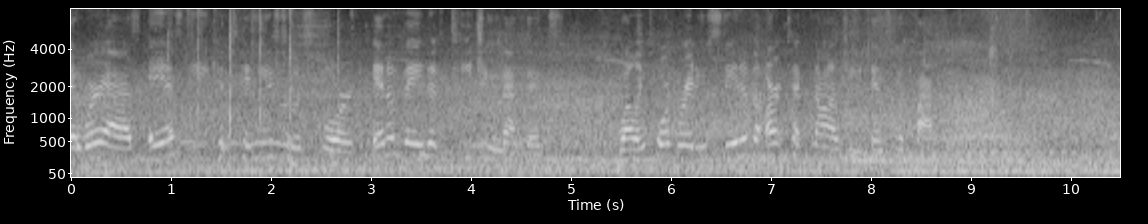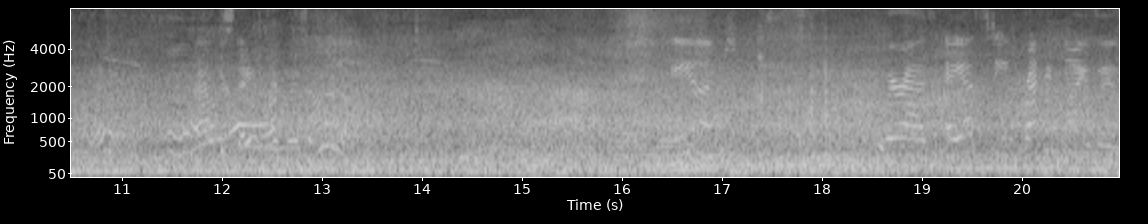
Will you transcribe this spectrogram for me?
And whereas ASD continues to explore innovative teaching methods while incorporating state-of-the-art technology into the classroom. And the state representative. And whereas ASD recognizes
